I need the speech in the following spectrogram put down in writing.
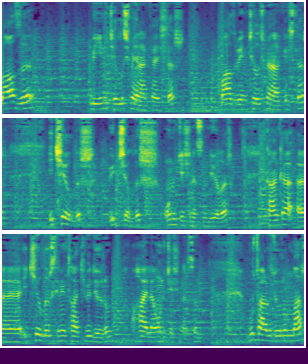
bazı beyni çalışmayan arkadaşlar, bazı beyni çalışmayan arkadaşlar 2 yıldır, 3 yıldır 13 yaşındasın diyorlar. Kanka 2 yıldır seni takip ediyorum. Hala 13 yaşındasın. Bu tarz yorumlar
